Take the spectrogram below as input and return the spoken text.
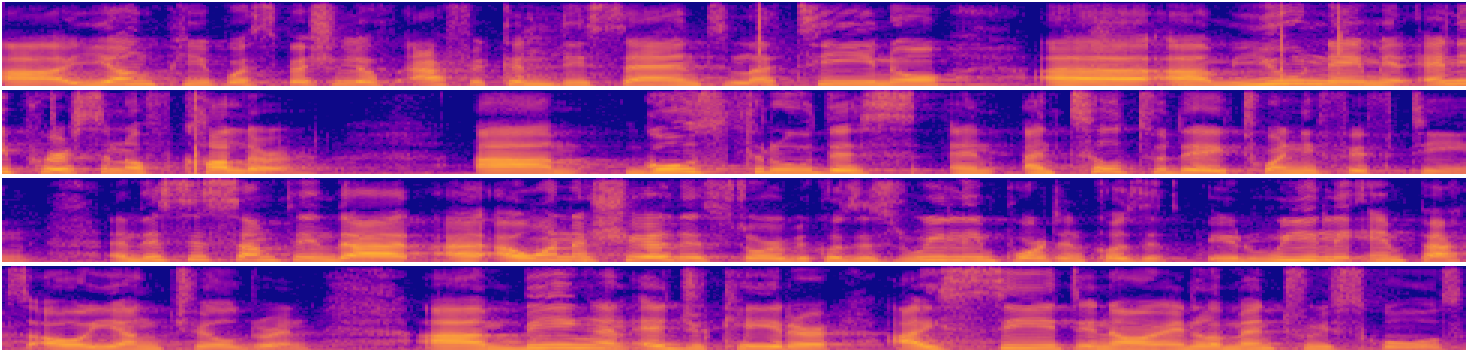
uh, young people, especially of African descent, Latino, uh, um, you name it, any person of color, um, goes through this until today, 2015. And this is something that I, I want to share this story because it's really important because it, it really impacts our young children. Um, being an educator, I see it in our elementary schools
